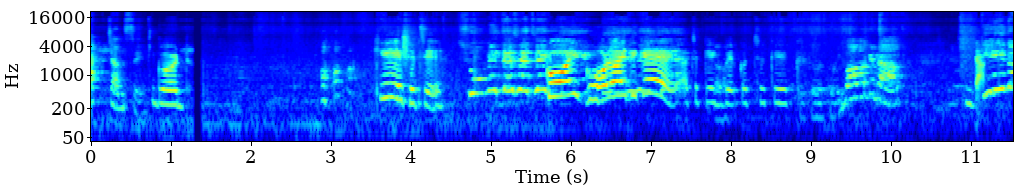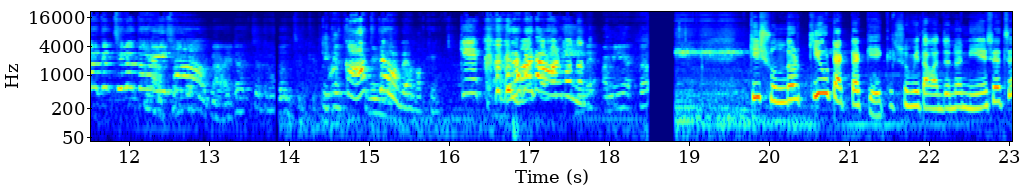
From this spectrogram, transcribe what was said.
এক চান্সে গুড কে এসেছে? সুমিত এসেছে। কই? ঘোরো এদিকে? আচ্ছা কেক বের করছে কেক। বাবাকে ডাক। ডাক। কি দরকার ছিল তোর এই সব? না এটা হচ্ছে কাটতে হবে আমাকে। কেক। আমার মতো আমি একটা কি সুন্দর কিউট একটা কেক সুমিত আমার জন্য নিয়ে এসেছে।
